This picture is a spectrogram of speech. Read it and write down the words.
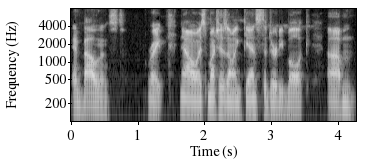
and balanced. Right. Now, as much as I'm against the dirty bulk, um,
